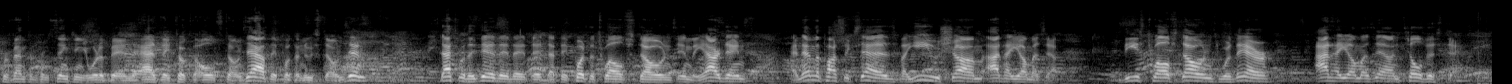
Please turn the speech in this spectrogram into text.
prevent them from sinking, it would have been as they took the old stones out, they put the new stones in. That's what they did. They, they, they, that they put the 12 stones in the Yarden. And then the pasuk says, "Vayiyu sham ad hayom hazeh." These 12 stones were there ad hayom hazeh until this day.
